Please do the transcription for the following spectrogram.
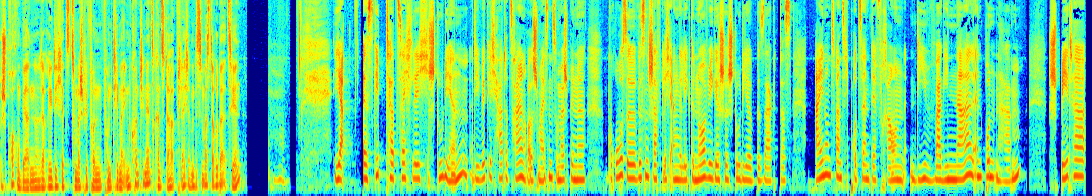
besprochen werden. Da rede ich jetzt zum Beispiel von, vom Thema Inkontinenz. Kannst du da vielleicht ein bisschen was darüber erzählen? Ja, es gibt tatsächlich Studien, die wirklich harte Zahlen rausschmeißen. Zum Beispiel eine große wissenschaftlich angelegte norwegische Studie besagt, dass 21 Prozent der Frauen, die vaginal entbunden haben, später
